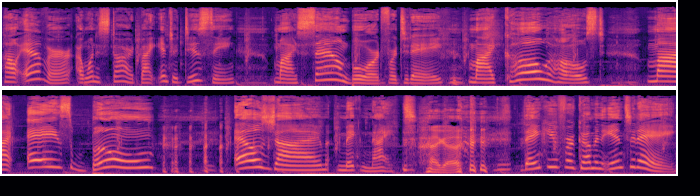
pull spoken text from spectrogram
However, I want to start by introducing my soundboard for today, my co host, my ace boom, Elshime McKnight. Hi guys. Thank you for coming in today.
